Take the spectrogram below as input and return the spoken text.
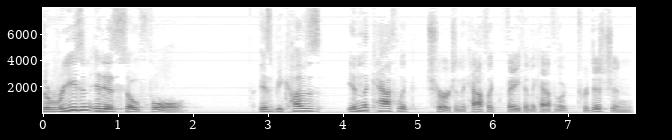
The reason it is so full is because in the Catholic Church, in the Catholic faith, in the Catholic tradition,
